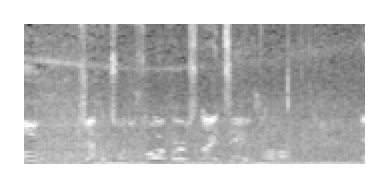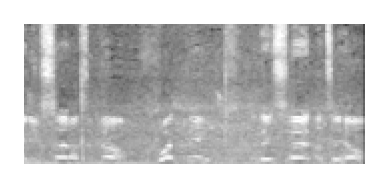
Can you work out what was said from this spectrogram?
Luke chapter 24, verse 19. Uh-huh. And he said unto them, What things? And they said unto him,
